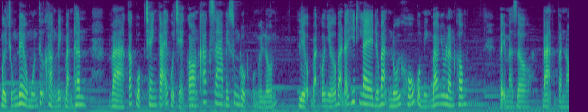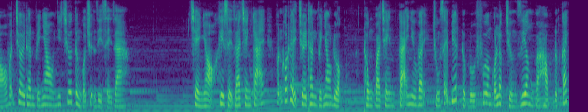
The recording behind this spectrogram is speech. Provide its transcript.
bởi chúng đều muốn tự khẳng định bản thân và các cuộc tranh cãi của trẻ con khác xa với xung đột của người lớn. Liệu bạn có nhớ bạn đã hít le đứa bạn nối khố của mình bao nhiêu lần không? Vậy mà giờ bạn và nó vẫn chơi thân với nhau như chưa từng có chuyện gì xảy ra. Trẻ nhỏ khi xảy ra tranh cãi vẫn có thể chơi thân với nhau được. Thông qua tranh cãi như vậy, chúng sẽ biết được đối phương có lập trường riêng và học được cách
